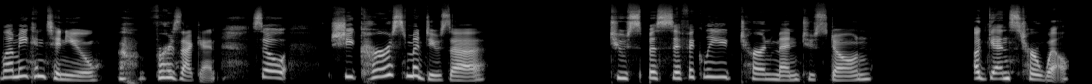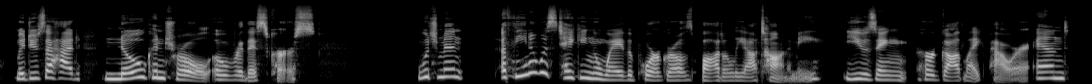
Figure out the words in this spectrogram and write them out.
let me continue for a second. So, she cursed Medusa to specifically turn men to stone against her will. Medusa had no control over this curse, which meant Athena was taking away the poor girl's bodily autonomy using her godlike power. And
